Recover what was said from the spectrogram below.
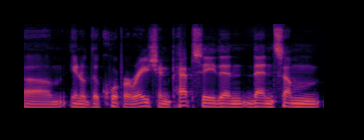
um, you know the corporation pepsi than than some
